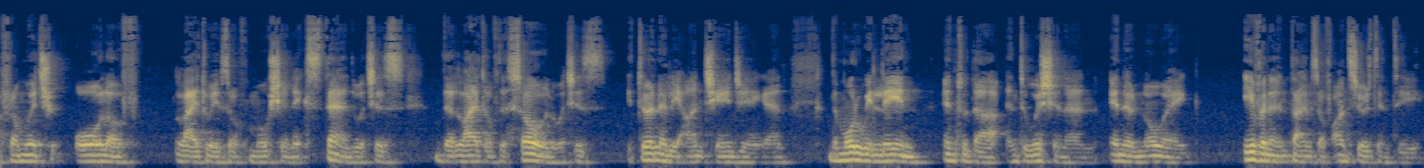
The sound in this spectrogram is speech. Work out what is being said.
from which all of light waves of motion extend, which is the light of the soul, which is eternally unchanging. And the more we lean into the intuition and inner knowing, even in times of uncertainty,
